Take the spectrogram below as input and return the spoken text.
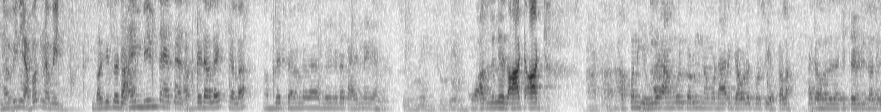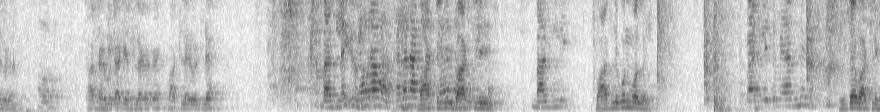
नवीन या बघ नवीन. बघितलं टाइम बीमचा येत अपडेट आलाय त्याला. अपडेट करायला काय आपल्याकडे टाइम नाही आला. शोरूम शोरूम वाजलेले आहेत आठ आठ. आपण घेऊया आंघोळ करून ना मग डायरेक्ट जेवायलाच बसूया. चला. जेवायला जायची तयारी चालू आहे इकडं. हो. ताट्या बिटा घेतल्या का काय? बाटल्या बिटल्या. बादल्या घेऊन. बाटली बाटली. बादली. बादली कोण बोललंय? बाटली तुम्ही आणले का ही काय बाटली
